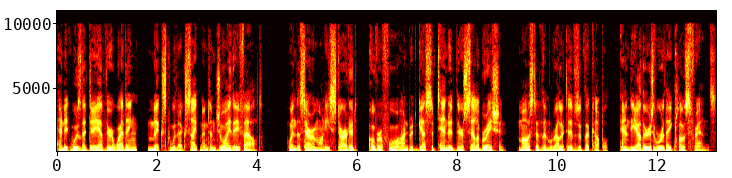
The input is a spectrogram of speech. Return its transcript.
And it was the day of their wedding, mixed with excitement and joy they felt. When the ceremony started, over 400 guests attended their celebration, most of them relatives of the couple, and the others were they close friends.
